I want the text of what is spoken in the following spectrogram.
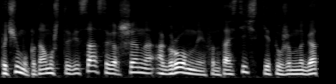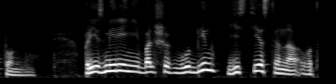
Почему? Потому что веса совершенно огромные, фантастические, это уже многотонные. При измерении больших глубин, естественно, вот,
